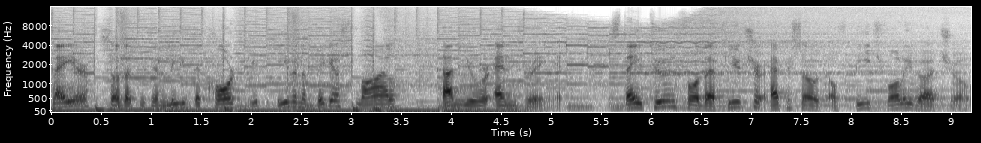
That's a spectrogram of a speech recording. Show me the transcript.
player so that you can leave the court with even a bigger smile than you're entering it. Stay tuned for the future episode of Beach Volley Virtual.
